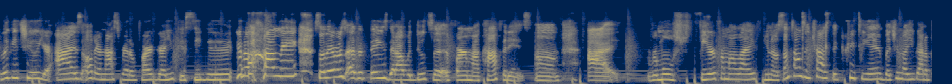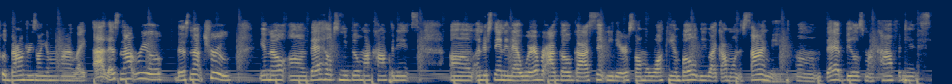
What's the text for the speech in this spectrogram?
Look at you, your eyes, oh, they're not spread apart, girl. You can see good. You know what I mean? So there was other things that I would do to affirm my confidence. Um, I remove fear from my life. You know, sometimes it tries to creep in, but you know, you got to put boundaries on your mind like, ah, that's not real. That's not true. You know, um, that helps me build my confidence. Um, understanding that wherever I go, God sent me there. So I'm gonna walk in boldly like I'm on assignment. Um, that builds my confidence.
